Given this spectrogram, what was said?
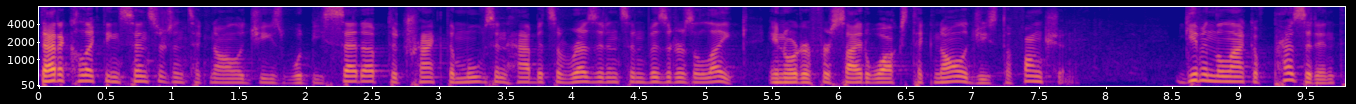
Data collecting sensors and technologies would be set up to track the moves and habits of residents and visitors alike in order for Sidewalk's technologies to function. Given the lack of precedent,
